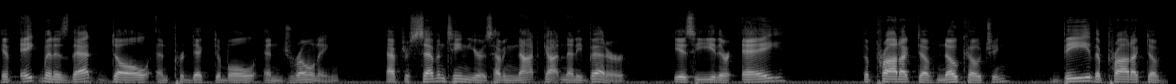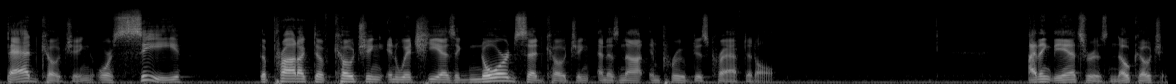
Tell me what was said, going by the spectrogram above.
if Aikman is that dull and predictable and droning after 17 years having not gotten any better, is he either A, the product of no coaching, B, the product of bad coaching, or C, the product of coaching in which he has ignored said coaching and has not improved his craft at all? I think the answer is no coaching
